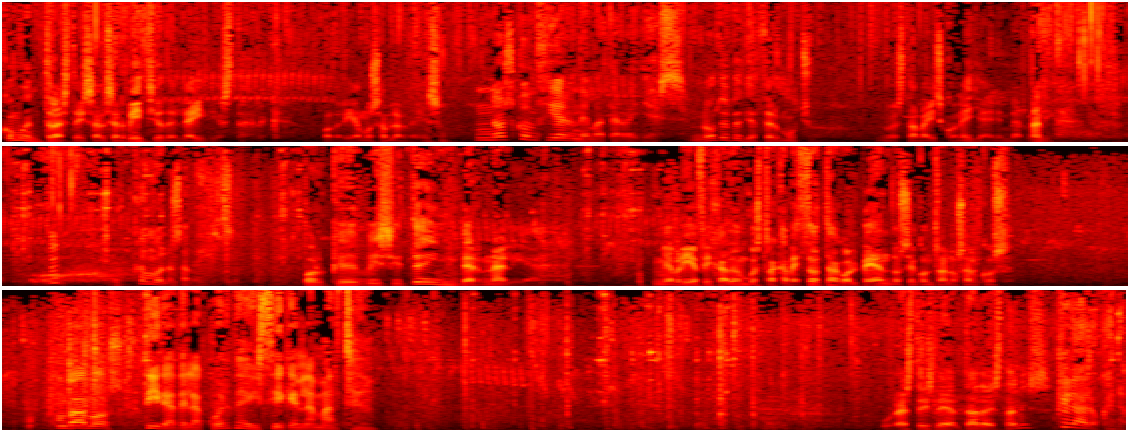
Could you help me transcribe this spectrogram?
¿cómo entrasteis al servicio de Lady Stark? ¿Podríamos hablar de eso? No os concierne, Matarreyes. No debe de hacer mucho. No estabais con ella en Invernalia. ¿Cómo lo sabéis? Porque visité Invernalia. Me habría fijado en vuestra cabezota golpeándose contra los arcos. Vamos. Tira de la cuerda y sigue en la marcha. ¿Jurasteis lealtad a Stannis? Claro que no.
